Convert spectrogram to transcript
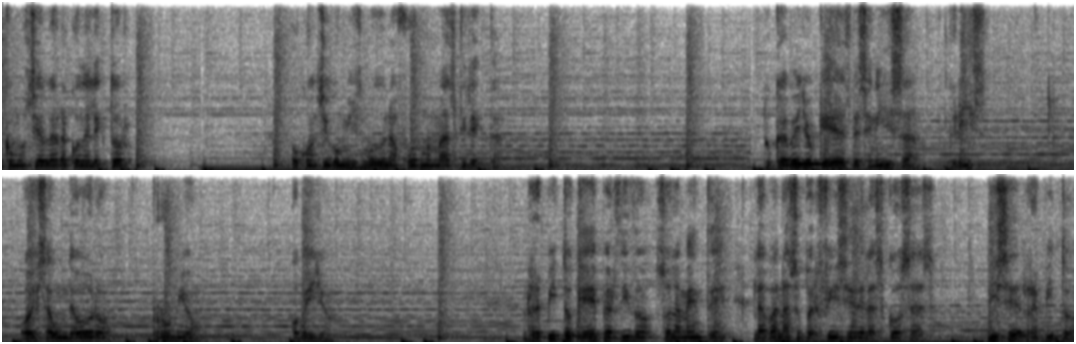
como si hablara con el lector o consigo mismo de una forma más directa. Tu cabello que es de ceniza, gris, o es aún de oro, rubio o bello. Repito que he perdido solamente la vana superficie de las cosas. Dice repito,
